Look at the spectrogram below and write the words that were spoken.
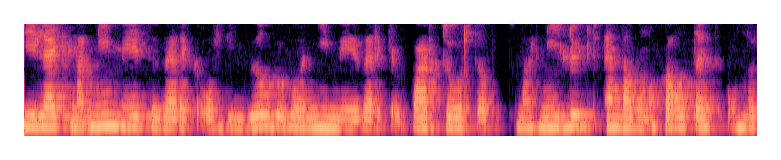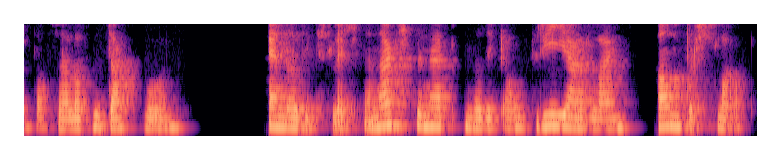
die lijkt maar niet mee te werken of die wil gewoon niet meewerken, waardoor dat het maar niet lukt en dat we nog altijd onder datzelfde dak wonen. En dat ik slechte nachten heb en dat ik al drie jaar lang amper slaap.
